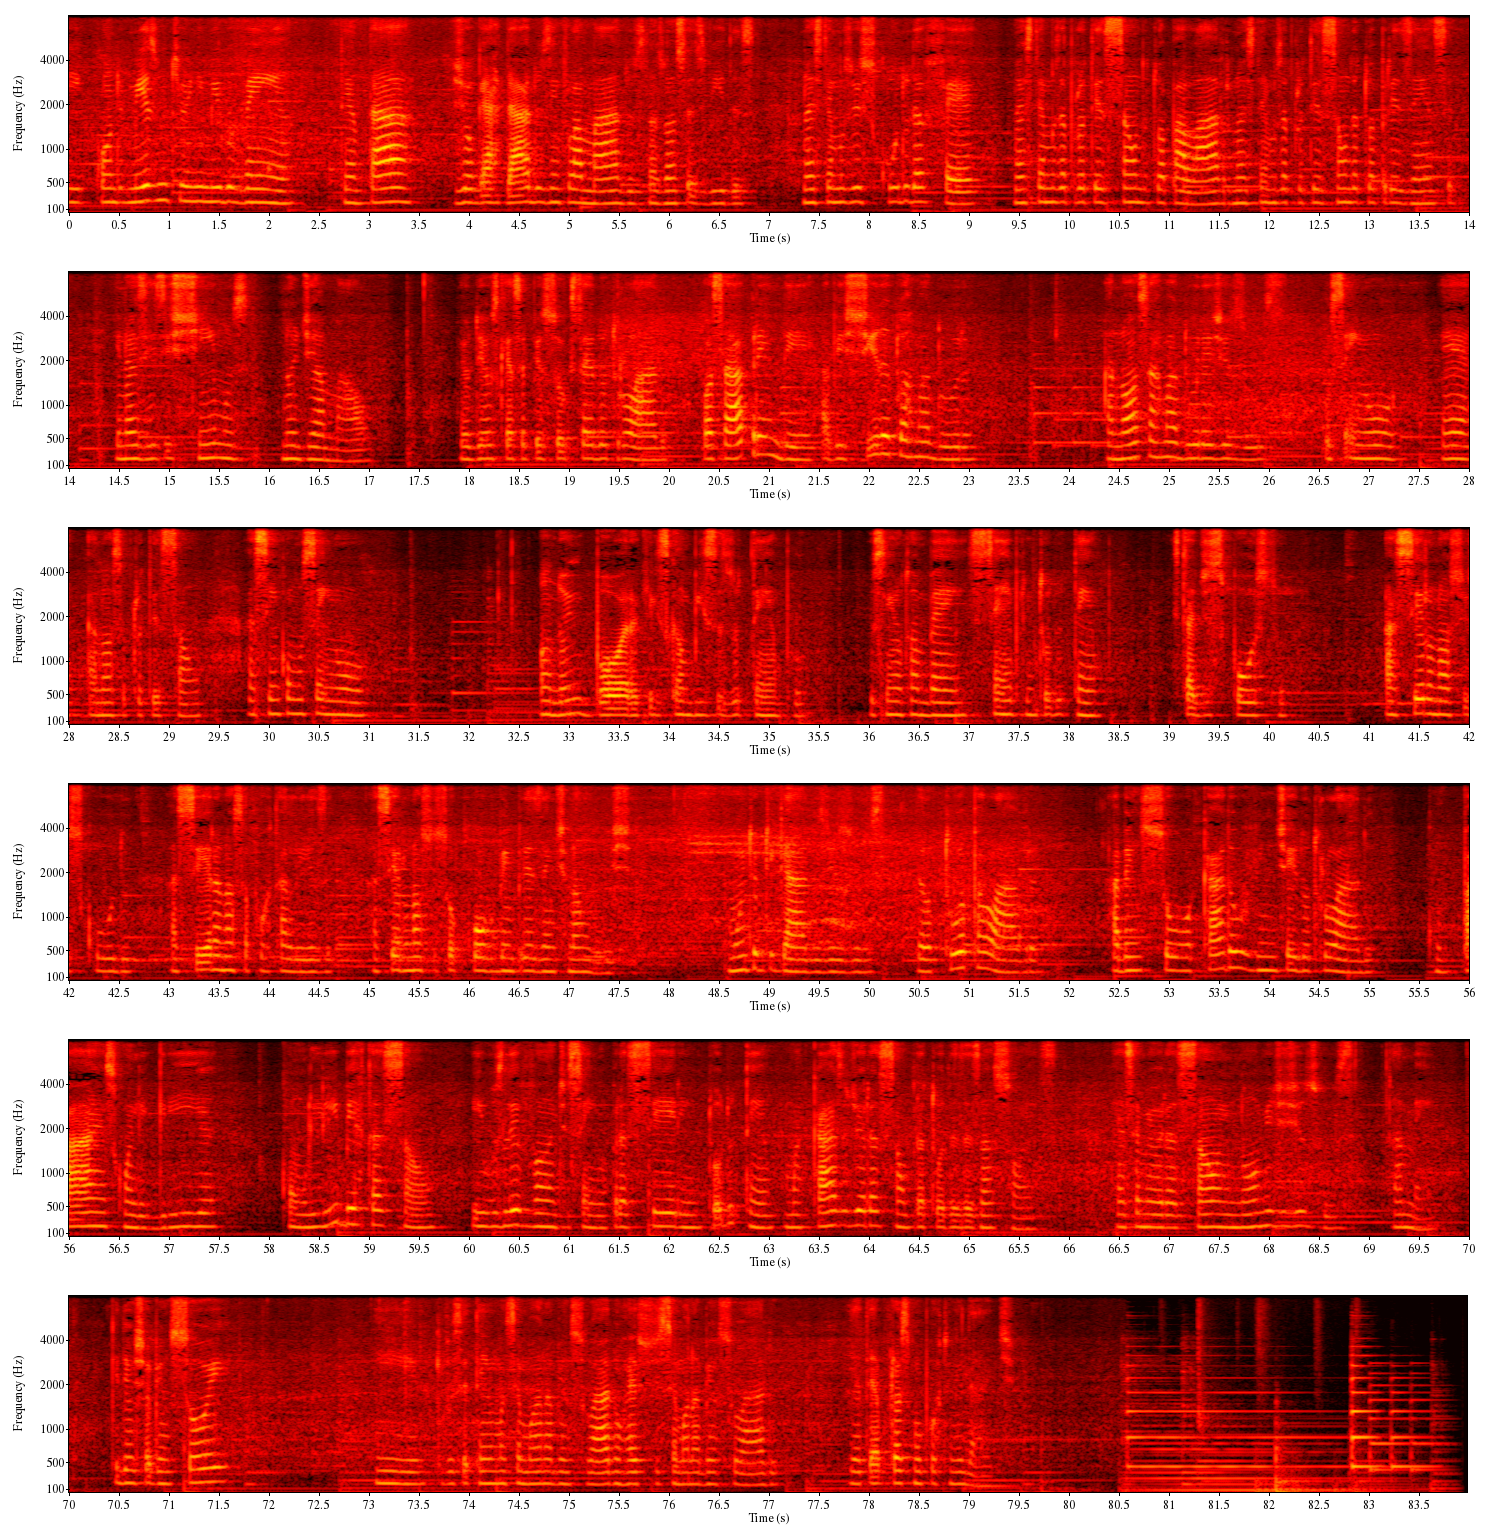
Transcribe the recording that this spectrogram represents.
E quando mesmo que o inimigo venha tentar jogar dados inflamados nas nossas vidas, nós temos o escudo da fé, nós temos a proteção da tua palavra, nós temos a proteção da tua presença e nós resistimos no dia mal. Meu Deus, que essa pessoa que está do outro lado possa aprender a vestir da tua armadura. A nossa armadura é Jesus. O Senhor é a nossa proteção. Assim como o Senhor mandou embora aqueles cambistas do templo, o Senhor também, sempre, em todo tempo, está disposto a ser o nosso escudo, a ser a nossa fortaleza, a ser o nosso socorro bem presente na angústia. Muito obrigado, Jesus, pela tua palavra. Abençoa cada ouvinte aí do outro lado, com paz, com alegria, com libertação e os levante, Senhor, para serem em todo tempo uma casa de oração para todas as nações. Essa é a minha oração em nome de Jesus. Amém. Que Deus te abençoe e que você tenha uma semana abençoada, um resto de semana abençoado e até a próxima oportunidade.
